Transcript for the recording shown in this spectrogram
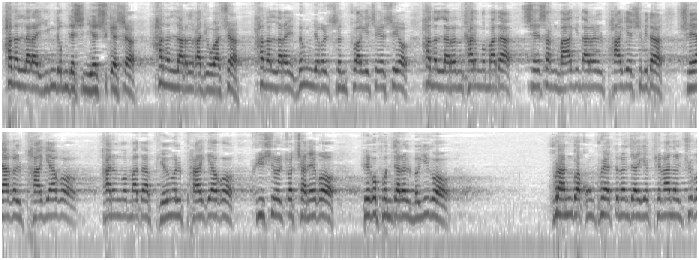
하늘나라 임금 되신 예수께서 하늘나라를 가지고 와서 하늘나라의 능력을 선포하기 시작했어요. 하늘나라는 가는 곳마다 세상 마귀 나라를 파괴했습니다. 죄악을 파괴하고 가는 곳마다 병을 파괴하고 귀신을 쫓아내고 배고픈 자를 먹이고 불안과 공포에 뜨는 자에게 평안을 주고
